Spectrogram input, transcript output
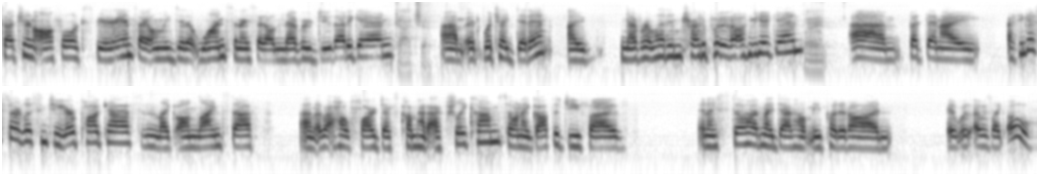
such an awful experience. I only did it once, and I said I'll never do that again. Gotcha. Um, it, which I didn't. I never let him try to put it on me again. Right. Um, but then I, I think I started listening to your podcast and like online stuff um, about how far Dexcom had actually come. So when I got the G5, and I still had my dad help me put it on, it was I was like, oh,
